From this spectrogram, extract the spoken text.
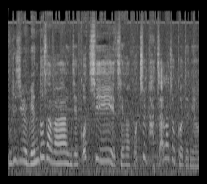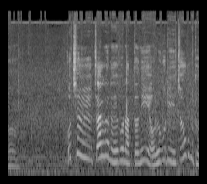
우리 집에 멘도사가 이제 꽃이 제가 꽃을 다 잘라줬거든요. 꽃을 잘라내고 났더니 얼굴이 조금 더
